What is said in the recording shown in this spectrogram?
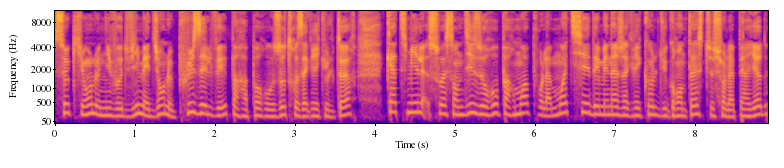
ceux qui ont le niveau de vie médian le plus élevé par rapport aux autres agriculteurs. 4070 euros par mois pour la moitié des ménages agricoles du Grand Est sur la période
